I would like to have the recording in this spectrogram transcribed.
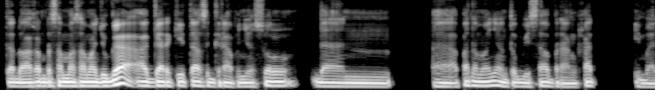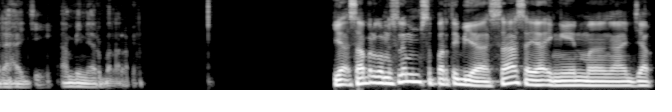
Kita doakan bersama-sama juga agar kita segera menyusul dan e, apa namanya untuk bisa berangkat ibadah haji. Amin ya rabbal alamin. Ya, sahabat kaum muslim, seperti biasa saya ingin mengajak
